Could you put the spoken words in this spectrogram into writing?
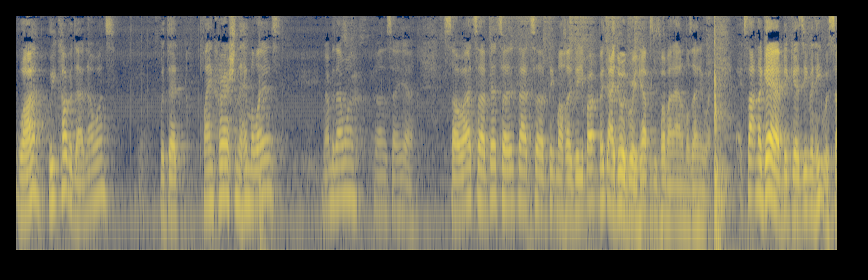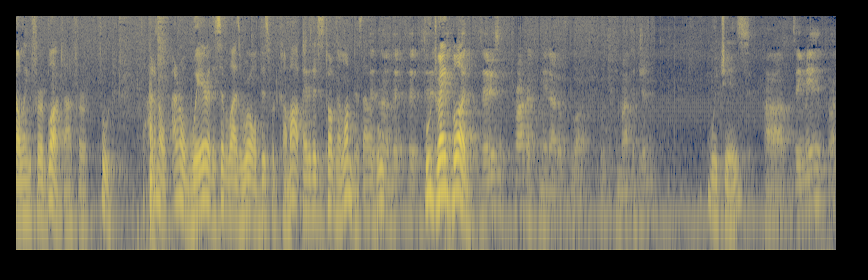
what? We covered that, not once? With that plane crash in the Himalayas? Remember that one? You know what I'm saying? Yeah. So that's a that's a that's a big machlek. But, I do agree. He happens to be talking about animals anyway. It's not nagaya because even he was selling for blood, not for food. I don't know. I don't know where in the civilized world this would come up. Maybe they're just talking in lumdus. I don't know No, who, the- the- who the- drank blood? There is a product made out of blood called hematogen. which is. Uh, they made it like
